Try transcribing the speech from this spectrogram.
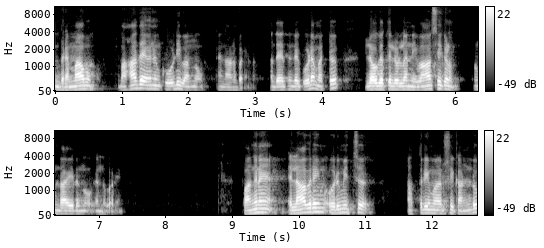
ബ്രഹ്മാവും മഹാദേവനും കൂടി വന്നു എന്നാണ് പറയുന്നത്. അദ്ദേഹത്തിന്റെ കൂടെ മറ്റു ലോകത്തിലുള്ള നിവാസികളും ഉണ്ടായിരുന്നു എന്ന് പറയും. അപ്പൊ അങ്ങനെ എല്ലാവരെയും ഒരുമിച്ച് അത്രി മഹർഷി കണ്ടു.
